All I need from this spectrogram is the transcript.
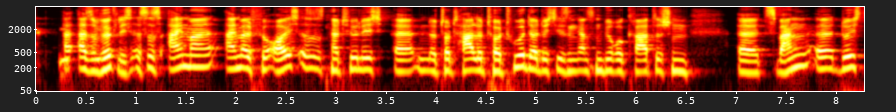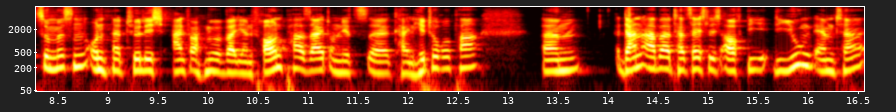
also wirklich, es ist einmal, einmal für euch ist es natürlich äh, eine totale Tortur, da durch diesen ganzen bürokratischen äh, Zwang äh, durchzumüssen und natürlich einfach nur, weil ihr ein Frauenpaar seid und jetzt äh, kein Heteropaar. Ähm, dann aber tatsächlich auch die, die Jugendämter,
